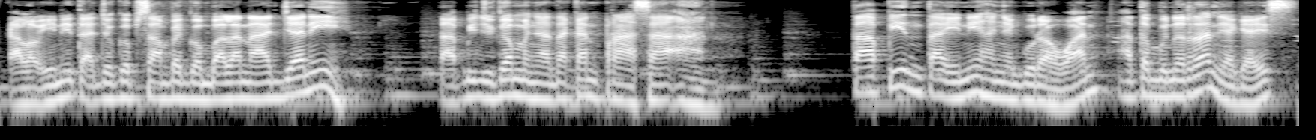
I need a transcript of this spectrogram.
Kalau ini tak cukup sampai gombalan aja nih, tapi juga menyatakan perasaan. Tapi entah ini hanya gurauan atau beneran ya guys.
